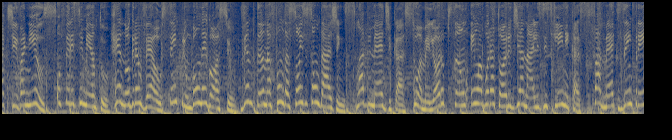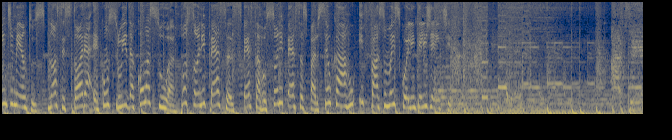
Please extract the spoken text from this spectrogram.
Ativa News. Oferecimento. Renault Granvel, sempre um bom negócio. Ventana Fundações e Sondagens. Lab Médica, sua melhor opção em laboratório de análises clínicas. Famex Empreendimentos. Nossa história é construída com a sua. Rossoni Peças. Peça Rossoni Peças para o seu carro e faça uma escolha inteligente. Ativa.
